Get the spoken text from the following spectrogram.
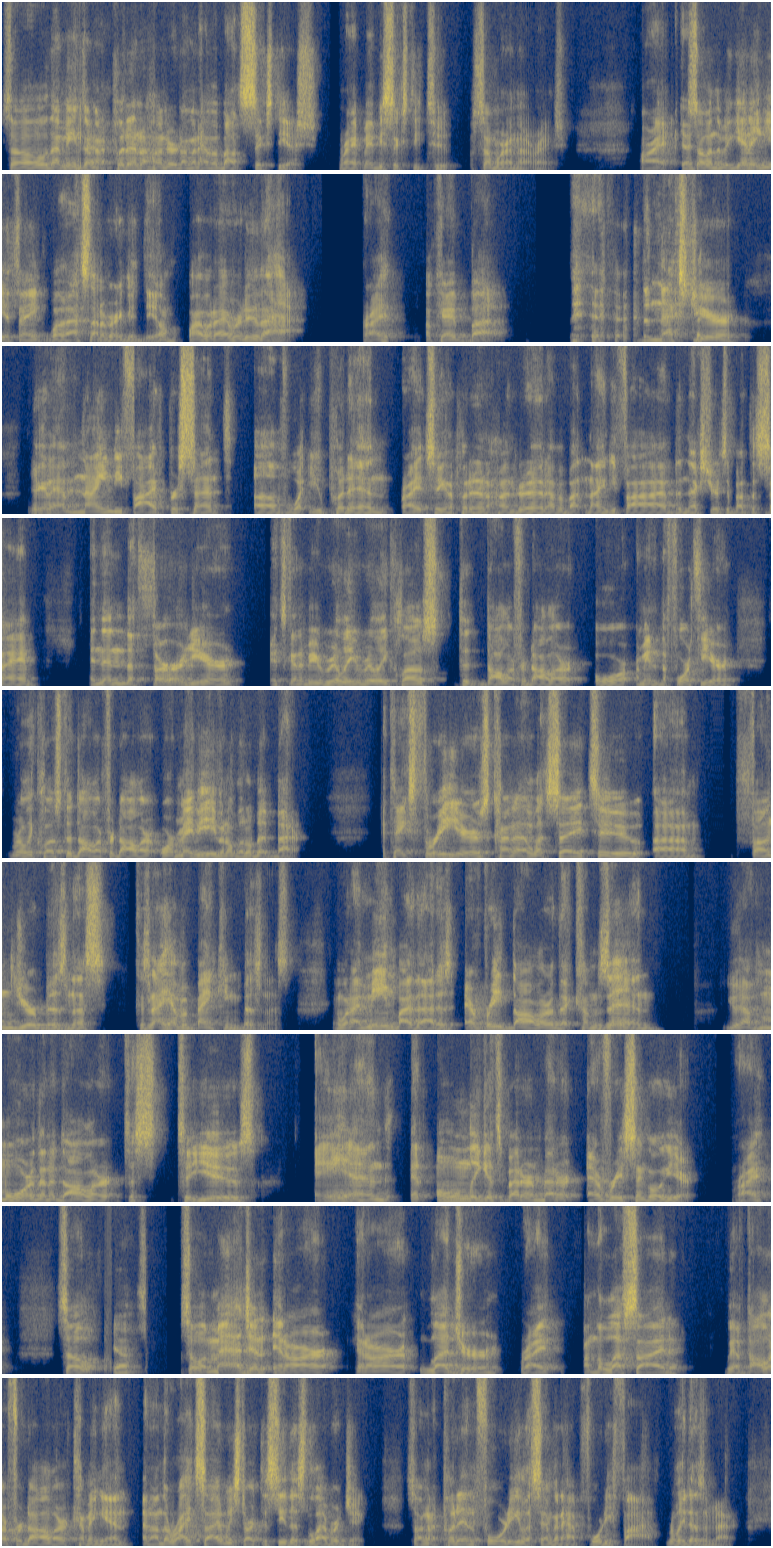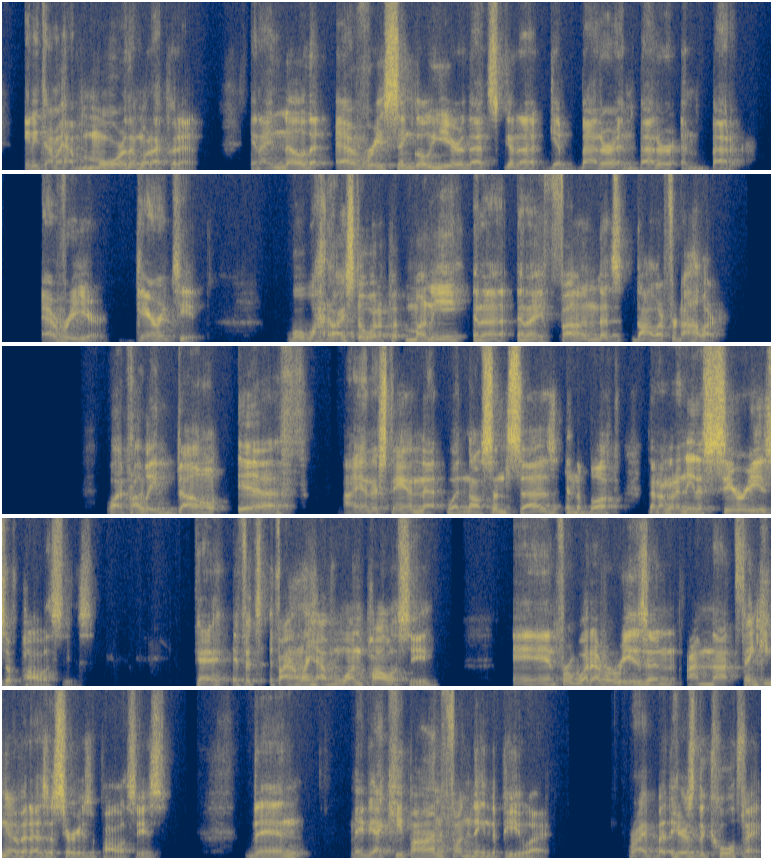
so that means. I'm going to put in a hundred. I'm going to have about sixty ish right? Maybe 62, somewhere in that range. All right. Okay. So in the beginning, you think, well, that's not a very good deal. Why would I ever do that? Right. Okay. But the next year, you're going to have 95% of what you put in, right? So you're going to put in 100, have about 95. The next year, it's about the same. And then the third year, it's going to be really, really close to dollar for dollar. Or, I mean, the fourth year, really close to dollar for dollar, or maybe even a little bit better. It takes three years, kind of, let's say, to um, fund your business because now you have a banking business. And what I mean by that is every dollar that comes in, you have more than a dollar to, to use. And it only gets better and better every single year. Right. So, yeah. So imagine in our in our ledger, right? On the left side, we have dollar for dollar coming in. And on the right side, we start to see this leveraging. So I'm going to put in 40. Let's say I'm going to have 45. Really doesn't matter. Anytime I have more than what I put in. And I know that every single year that's going to get better and better and better. Every year, guaranteed. Well, why do I still want to put money in a in a fund that's dollar for dollar? Well, I probably don't if I understand that what Nelson says in the book that I'm going to need a series of policies. Okay. If it's if I only have one policy and for whatever reason I'm not thinking of it as a series of policies, then maybe I keep on funding the PUA. Right. But here's the cool thing.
